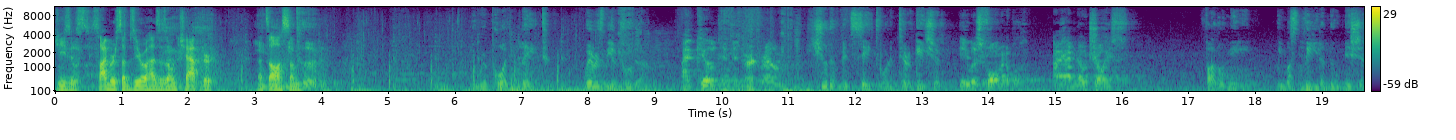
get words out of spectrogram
Jesus, Cyber Sub Zero has his own chapter. That's awesome. Report late. Where is the intruder? I killed him in Earthrealm. He should have been saved for interrogation. He was formidable. I had no choice. Follow me. We must lead a new mission.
